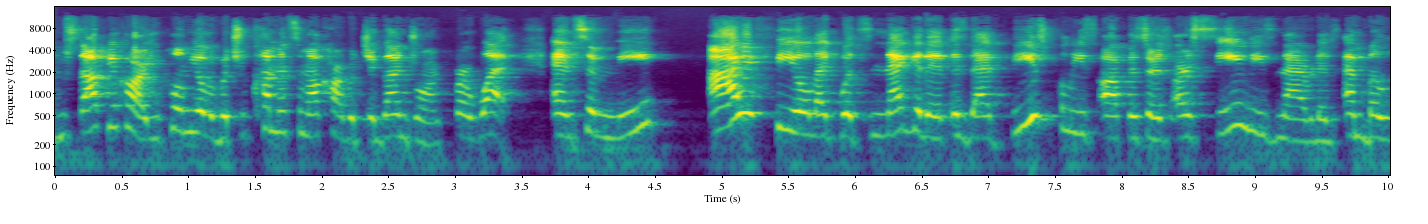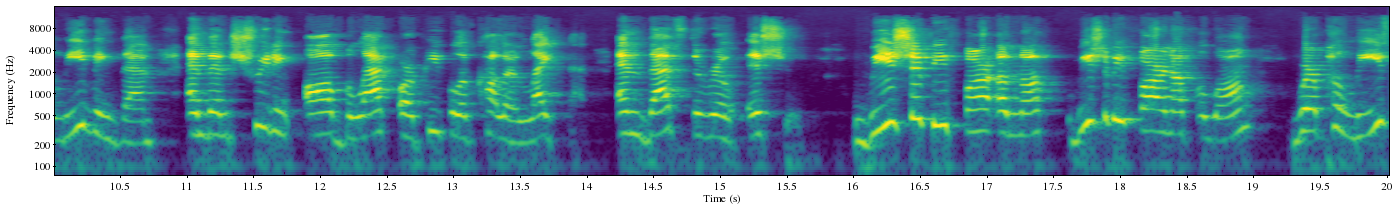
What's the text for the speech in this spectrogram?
you stop your car, you pull me over, but you come into my car with your gun drawn for what? And to me, I feel like what's negative is that these police officers are seeing these narratives and believing them and then treating all Black or people of color like that. And that's the real issue. We should be far enough, we should be far enough along where police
